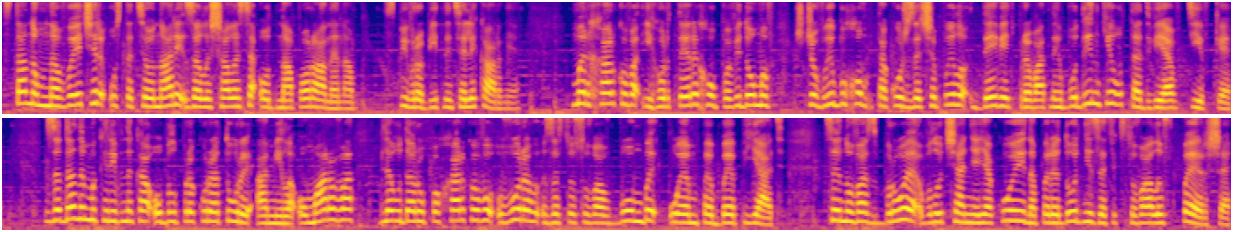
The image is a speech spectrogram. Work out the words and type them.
Станом на вечір у стаціонарі залишалася одна поранена співробітниця лікарні. Мер Харкова Ігор Терехов повідомив, що вибухом також зачепило 9 приватних будинків та дві автівки. За даними керівника облпрокуратури Аміла Омарова, для удару по Харкову ворог застосував бомби УМПБ-5. Це нова зброя, влучання якої напередодні зафіксували вперше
